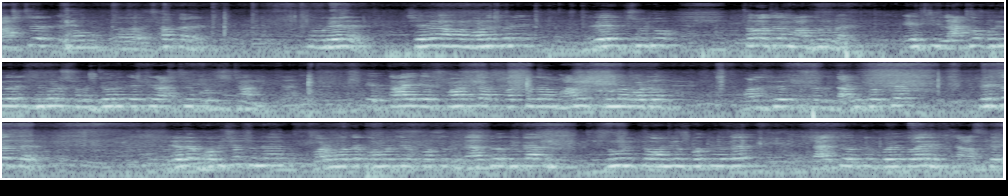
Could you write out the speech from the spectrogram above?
রাষ্ট্রের এবং সরকারের। রেলের। সেখানে আমরা মনে করি রেল শুধু চলাচলের মাধ্যম নয়, এটি লাখো পরিবারের জীবনের সঙ্গে জড়িত একটি রাষ্ট্রীয় প্রতিষ্ঠান। তাই এর সংস্কার সচেতন মানুষ পুনর্গঠন মানুষের প্রতিষ্ঠানের দাবি করছে। সেই সাথে রেলের ভবিষ্যৎ উন্নয়ন কর্মরত কর্মচারী প্রস্তুত ন্যায্য অধিকার দুর্নীতি অনিয়ম প্রতিরোধে দায়িত্ব গড়ে তোলাই হচ্ছে আজকের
